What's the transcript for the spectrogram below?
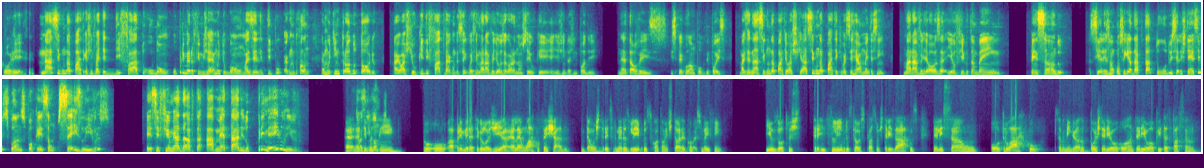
Correr. Porque na segunda parte que a gente vai ter de fato o bom. O primeiro filme já é muito bom, mas ele, tipo, é como eu tô falando, é muito introdutório. Aí eu acho que o que de fato vai acontecer que vai ser maravilhoso, agora não sei o que, e a gente, a gente pode, né, talvez especular um pouco depois. Mas é na segunda parte. Eu acho que a segunda parte é que vai ser realmente assim maravilhosa e eu fico também pensando se eles vão conseguir adaptar tudo e se eles têm esses planos, porque são seis livros. Esse filme é. adapta a metade do primeiro livro. É, então, é assim, tipo vamos... assim, o, o, a primeira trilogia ela é um arco fechado. Então, os três primeiros livros contam a história começo, meio e fim. E os outros três livros, que são os próximos três arcos, eles são outro arco, se eu não me engano, posterior ou anterior ao que está se passando.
